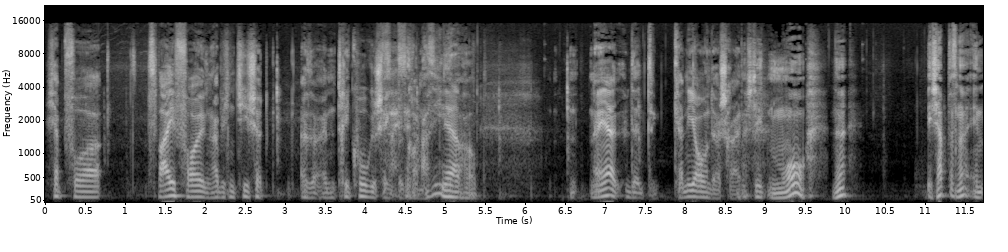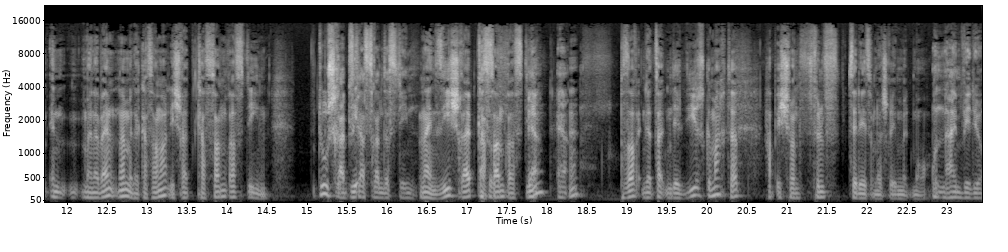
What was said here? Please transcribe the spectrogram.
ich habe vor zwei Folgen habe ich ein T-Shirt, also ein Trikot geschenkt Was ist denn bekommen. Assi Ja. überhaupt? Naja, das kann ich auch unterschreiben. Da steht Mo, ne? Ich habe das, ne, in, in meiner Band, ne, mit der Cassandra, die schreibt Cassandra Steen. Du schreibst Castrandastin. Nein, sie schreibt Ach so. Cassandra Steen. Ja, ja. Ne? Pass auf, in der Zeit, in der die das gemacht hat, habe ich schon fünf CDs unterschrieben mit Mo. Und ein Heimvideo.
